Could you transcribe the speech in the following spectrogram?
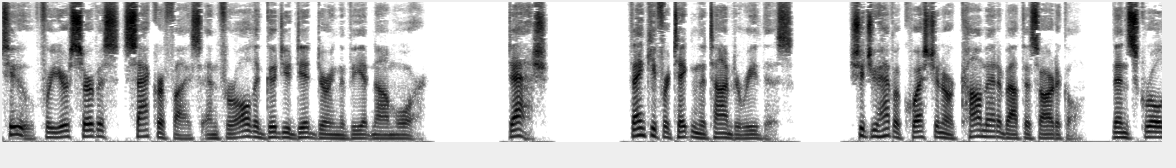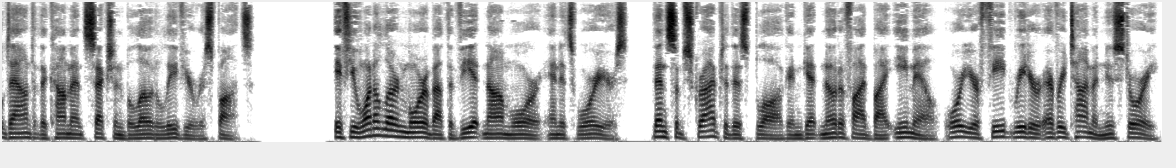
too, for your service, sacrifice, and for all the good you did during the Vietnam War. Dash. Thank you for taking the time to read this. Should you have a question or comment about this article, then scroll down to the comments section below to leave your response. If you want to learn more about the Vietnam War and its warriors, then subscribe to this blog and get notified by email or your feed reader every time a new story,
